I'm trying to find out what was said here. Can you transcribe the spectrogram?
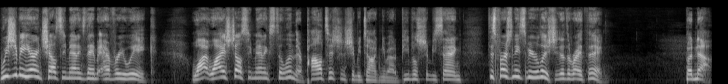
We should be hearing Chelsea Manning's name every week. Why, why is Chelsea Manning still in there? Politicians should be talking about it. People should be saying, this person needs to be released. She did the right thing. But no.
